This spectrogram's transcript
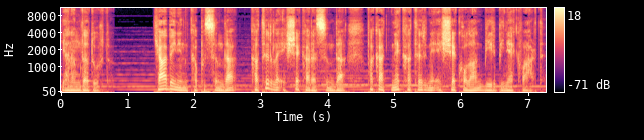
Yanımda durdu. Kabe'nin kapısında katırla eşek arasında fakat ne katır ne eşek olan bir binek vardı.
